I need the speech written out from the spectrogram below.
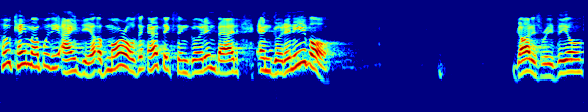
Who came up with the idea of morals and ethics and good and bad and good and evil? God is revealed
